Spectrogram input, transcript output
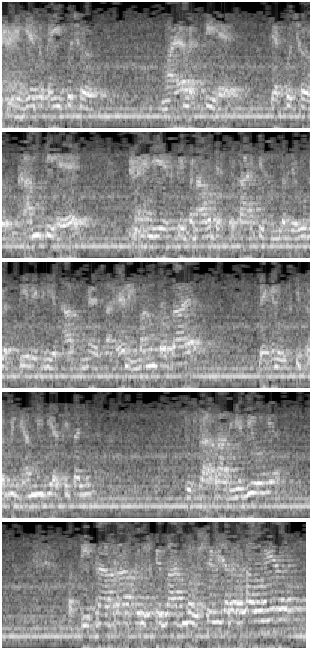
ये तो कहीं कुछ माया लगती है, या कुछ भ्रांति है। ये इसकी बनावट इस प्रकार की सुंदर ज़रूर लगती है, लेकिन यथार्थ में ऐसा है, नहीं मालूम पड़ता है। लेकिन उसकी तरफ़ भी ध्यान नहीं दिया सीता जी दूसरा अपराध ये भी हो गया। और तीसरा अपराध फिर उसके बाद में उससे भी ज़्यादा बड़ा हो गया।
